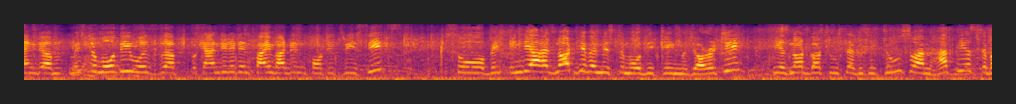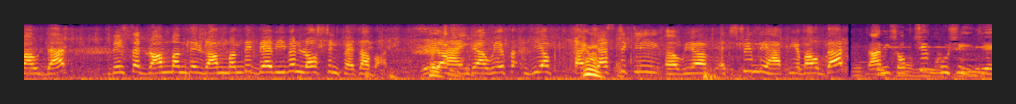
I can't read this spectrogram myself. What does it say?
and um, Mr. Modi was a candidate in 543 seats so when India has not given Mr. Modi clean majority he has not got 272 so I'm happiest about that they said Ram Mandir Ram Mandir they have even lost in Faizabad and uh, we are we are fantastically uh, we are extremely happy about that আমি সবচেয়ে খুশি যে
